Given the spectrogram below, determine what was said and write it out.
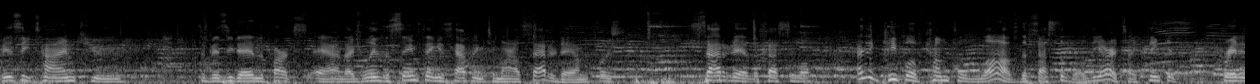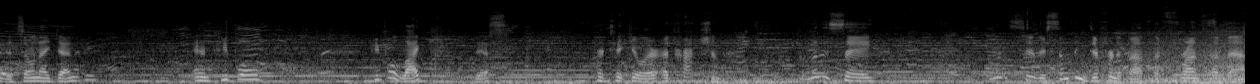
busy time to, it's a busy day in the parks, and I believe the same thing is happening tomorrow, Saturday, on the first Saturday of the festival. I think people have come to love the Festival of the Arts. I think it's created its own identity and people people like this particular attraction. I want to say I want to say there's something different about the front of that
